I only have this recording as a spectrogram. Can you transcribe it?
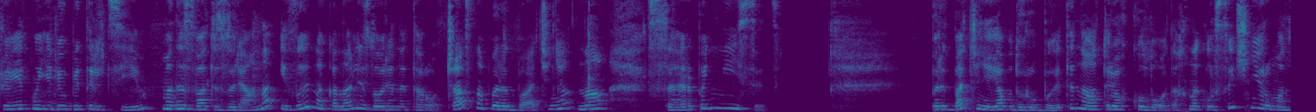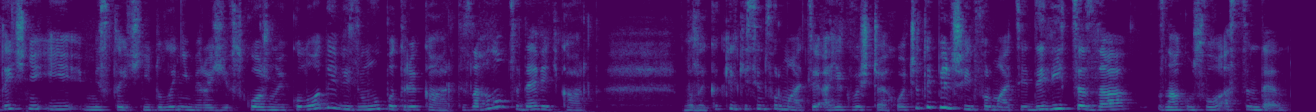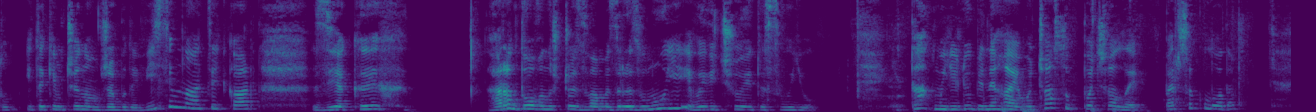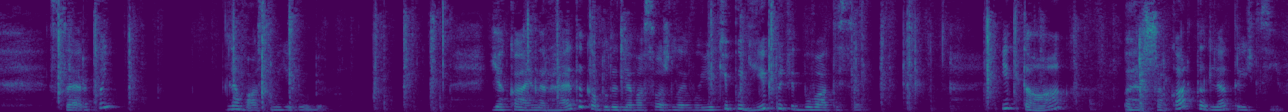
Привіт, мої любі тельці! Мене звати Зоряна, і ви на каналі Зоряне Таро. Час на передбачення на серпень місяць. Передбачення я буду робити на трьох колодах: на класичній, романтичній і містичній долині міражів. З кожної колоди візьму по три карти. Загалом це 9 карт. Велика кількість інформації. А як ви ще хочете більше інформації, дивіться за знаком свого асценденту. І таким чином вже буде 18 карт, з яких гарантовано щось з вами зрезонує, і ви відчуєте свою. І так, мої любі, не гаємо часу, почали. Перша колода. Серпень для вас, мої любі. Яка енергетика буде для вас важливою? Які події будуть відбуватися? І так, перша карта для тельців.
